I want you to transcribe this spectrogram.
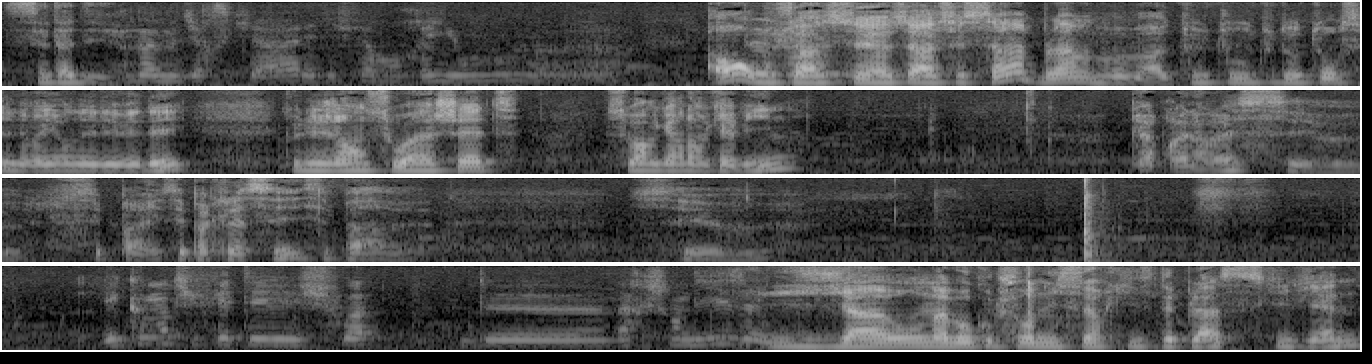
C'est-à-dire? Tu vas me dire ce qu'il y a, les différents rayons. euh, Oh, c'est assez, simple. hein. Bah, tout, tout- tout autour, c'est les rayons des DVD que les gens soit achètent, soit regardent en cabine. Puis après, le reste, c'est euh, pas, c'est pas classé, c'est pas. euh, c'est. euh, Et comment tu fais tes choix de marchandises? Il y a, on a beaucoup de fournisseurs qui se déplacent, qui viennent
